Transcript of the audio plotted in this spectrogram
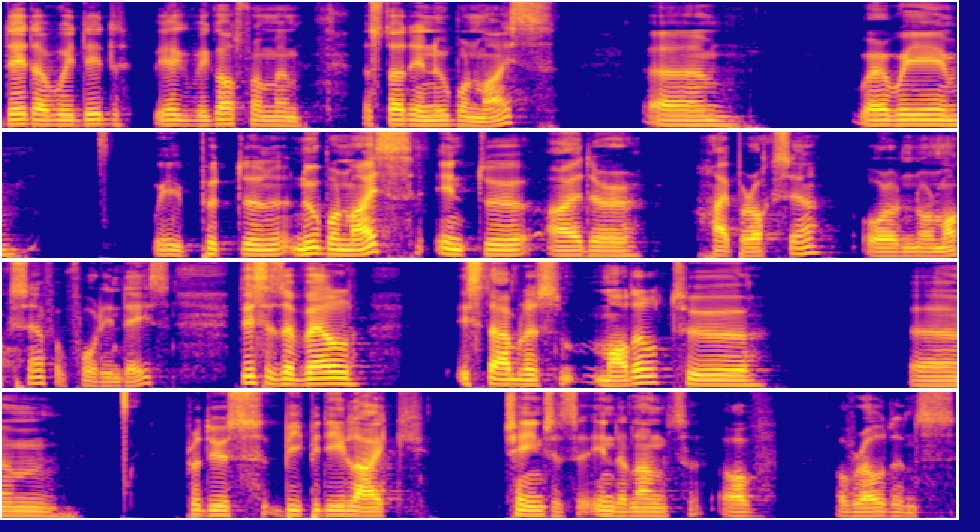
data we did, we, we got from um, a study in newborn mice, um, where we, we put newborn mice into either hyperoxia or normoxia for 14 days. This is a well established model to um, produce BPD-like changes in the lungs of, of rodents.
